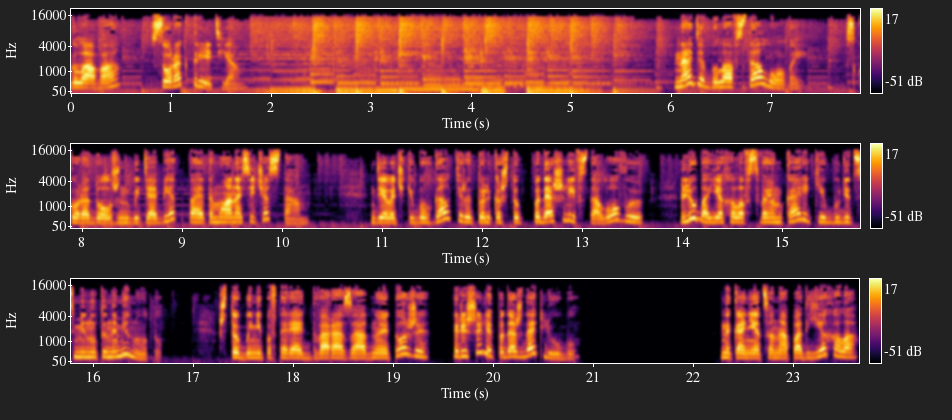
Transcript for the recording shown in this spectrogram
Глава 43. Надя была в столовой. Скоро должен быть обед, поэтому она сейчас там. Девочки-бухгалтеры только что подошли в столовую. Люба ехала в своем карике, будет с минуты на минуту. Чтобы не повторять два раза одно и то же, решили подождать Любу. Наконец она подъехала,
